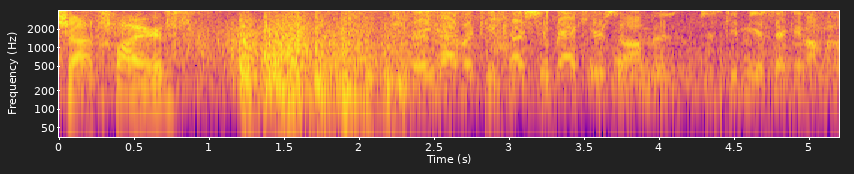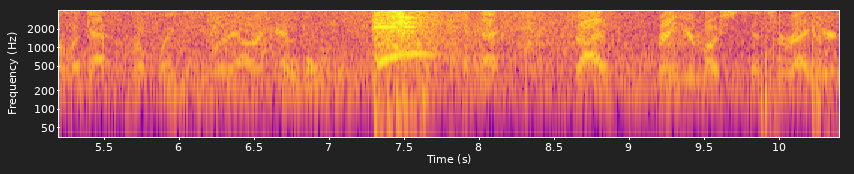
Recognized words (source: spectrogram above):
Shots fired. They have a concussion back here, so I'm gonna just give me a second. I'm gonna look at it real quick, see where they are again. Okay. Try. Bring your motion sensor right here.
